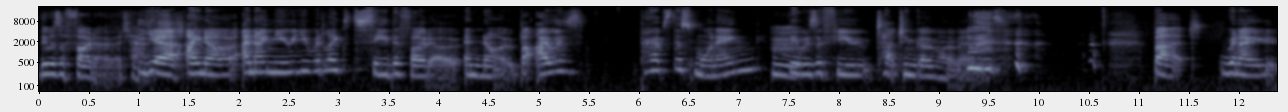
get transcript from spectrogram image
There was a photo attached. Yeah, I know. And I knew you would like see the photo and know. But I was perhaps this morning Mm. there was a few touch and go moments. but when I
